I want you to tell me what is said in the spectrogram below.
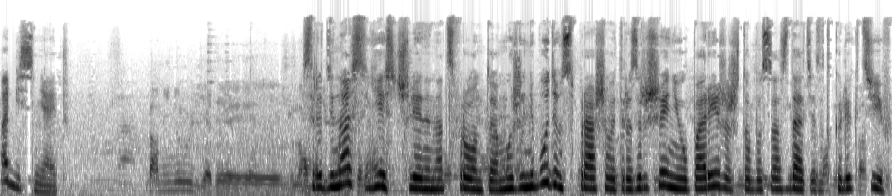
объясняет. Среди нас есть члены нацфронта. Мы же не будем спрашивать разрешения у Парижа, чтобы создать этот коллектив.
